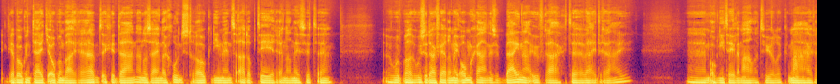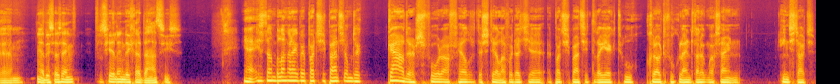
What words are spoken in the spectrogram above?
ik heb ook een tijdje openbare ruimte gedaan. En dan zijn er groenstroken die mensen adopteren. En dan is het. hoe, hoe ze daar verder mee omgaan, is het bijna u vraagt, wij draaien. Um, ook niet helemaal natuurlijk. Maar um, ja, dus er zijn verschillende gradaties. Ja, is het dan belangrijk bij participatie om de kaders vooraf helder te stellen voordat je het participatietraject, hoe groot of klein het dan ook mag zijn, instart?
